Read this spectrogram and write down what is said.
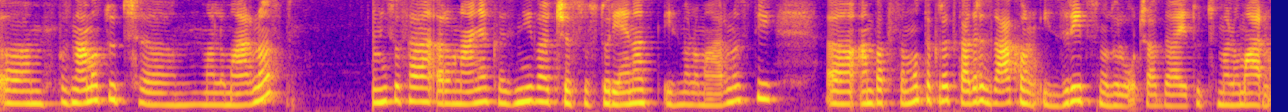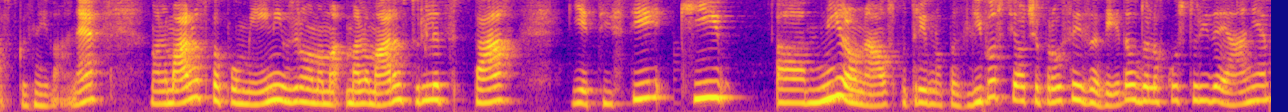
um, poznamo tudi um, malomarnost. Niso vsa ravnanja kazniva, če so storjena iz malomarnosti, uh, ampak samo takrat, kadar zakon izredno določa, da je tudi malomarnost kazniva. Ne? Malomarnost pa pomeni, oziroma malomaren storilec pa je tisti, ki um, ni ravnal s potrebno pazljivostjo, čeprav se je zavedal, da lahko stori dejanje,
